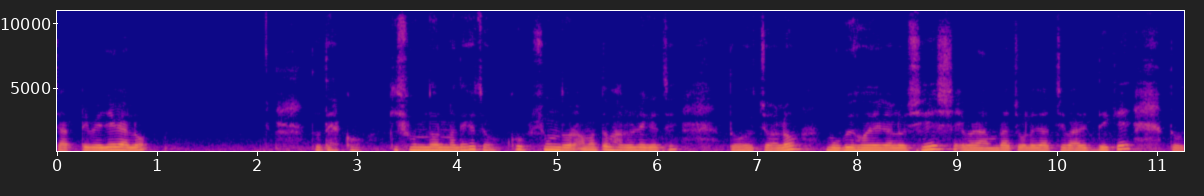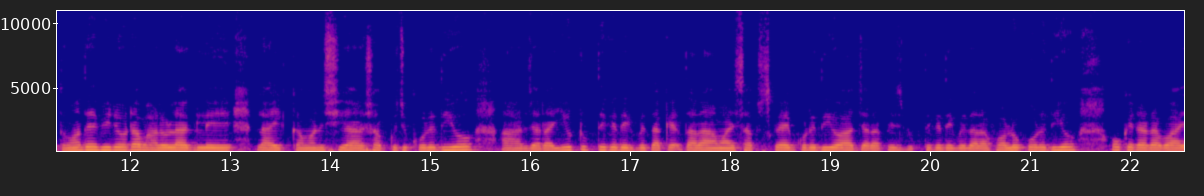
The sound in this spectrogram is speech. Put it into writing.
চারটে বেজে গেল। তো দেখো, কি সুন্দর না, দেখেছ? খুব সুন্দর, আমার তো ভালো লেগেছে। তো চলো মুভি হয়ে গেল শেষ, এবার আমরা চলে যাচ্ছি বাড়ির দিকে। তো তোমাদের ভিডিওটা ভালো লাগলে লাইক কমেন্ট শেয়ার সব কিছু করে দিও। আর যারা ইউটিউব থেকে দেখবে, তাকে, তারা আমায় সাবস্ক্রাইব করে দিও। আর যারা ফেসবুক থেকে দেখবে, তারা ফলো করে দিও। ওকে টাটা বাই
